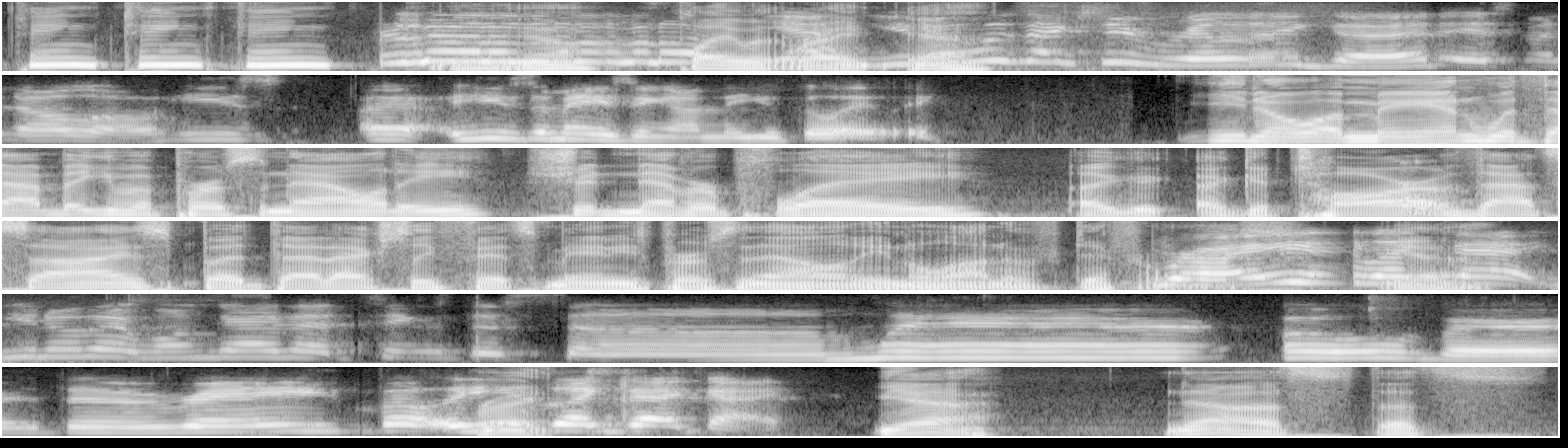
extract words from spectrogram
ting, ting, ting, you know, play with it, yeah, right? You yeah. know who's actually really good is Manolo. He's uh, he's amazing on the ukulele. you know, a man with that big of a personality should never play a, a guitar of that size, but that actually fits Manny's personality in a lot of different ways. Right? Like yeah. that, you know that one guy that sings the somewhere over the rainbow. He's Right. like that guy. Yeah. No, that's that's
